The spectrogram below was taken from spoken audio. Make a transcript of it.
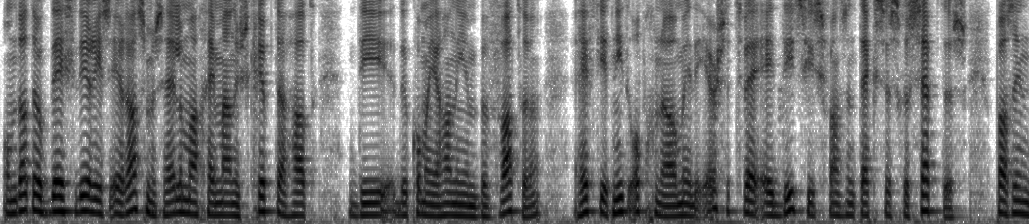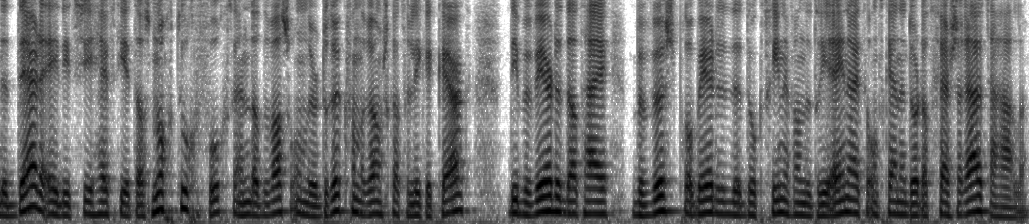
omdat ook Desiderius Erasmus helemaal geen manuscripten had die de Comma Johannium bevatten, heeft hij het niet opgenomen in de eerste twee edities van zijn Textus Receptus. Pas in de derde editie heeft hij het alsnog toegevoegd en dat was onder druk van de Rooms-Katholieke Kerk, die beweerde dat hij bewust probeerde de doctrine van de drie-eenheid te ontkennen door dat vers eruit te halen.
